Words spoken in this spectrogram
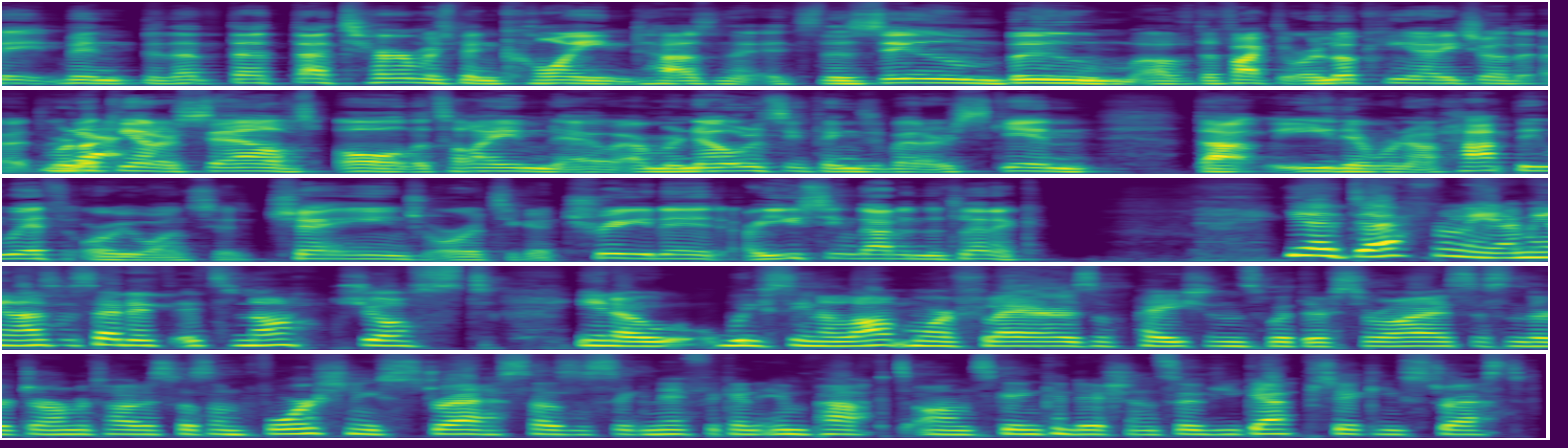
been that that, that term has been coined hasn't it? It's the zoom boom of the fact that we're looking at each other, we're yeah. looking at ourselves all the time now, and we're noticing things about our skin that either we're not happy with, or we want to change, or to get treated. Are you seeing that in the clinic? Yeah, definitely. I mean, as I said, it, it's not just, you know, we've seen a lot more flares of patients with their psoriasis and their dermatitis because unfortunately stress has a significant impact on skin conditions. So if you get particularly stressed,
